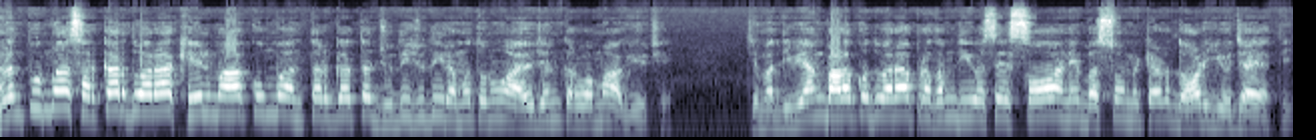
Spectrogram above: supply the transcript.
પાલનપુરમાં સરકાર દ્વારા ખેલ મહાકુંભ અંતર્ગત જુદી જુદી રમતોનું આયોજન કરવામાં આવ્યું છે, જેમાં દિવ્યાંગ બાળકો દ્વારા પ્રથમ દિવસે સો અને બસો મીટર દોડ યોજાઈ હતી.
